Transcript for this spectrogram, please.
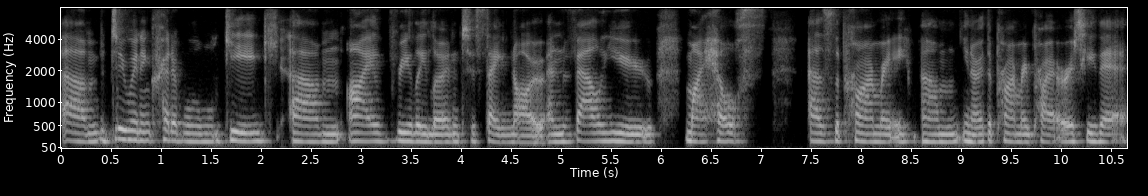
um, do an incredible gig, um, I really learned to say no and value my health as the primary, um, you know, the primary priority there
